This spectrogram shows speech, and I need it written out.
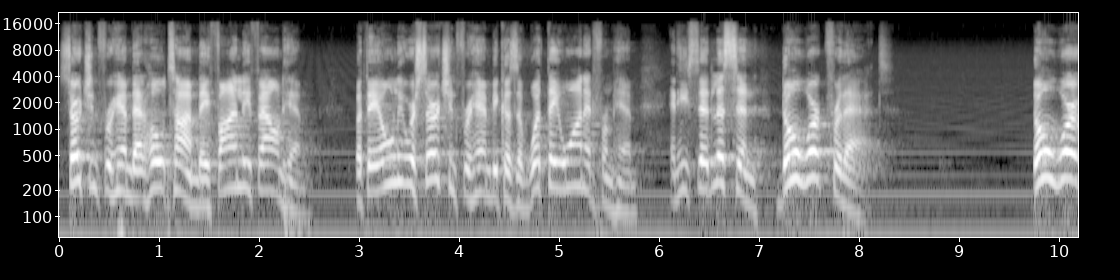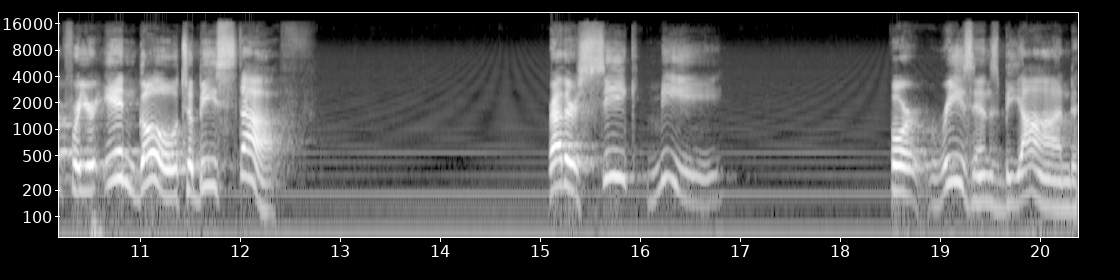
searching for him that whole time. They finally found him. But they only were searching for him because of what they wanted from him. And he said, Listen, don't work for that. Don't work for your end goal to be stuff. Rather, seek me for reasons beyond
